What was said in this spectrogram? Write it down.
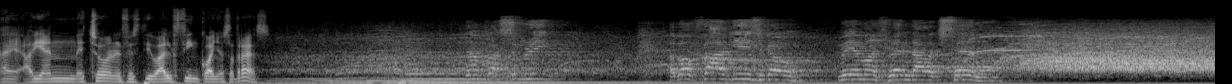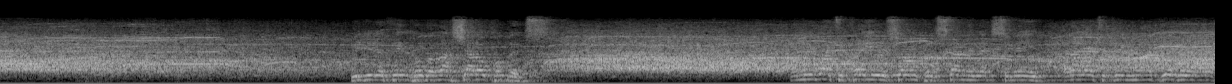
eh, habían hecho en el festival cinco años atrás. We did a thing called the Last Shadow Puppets. And we'd like to play you a song called Standing Next to Me. And I'd like to bring my brother out,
